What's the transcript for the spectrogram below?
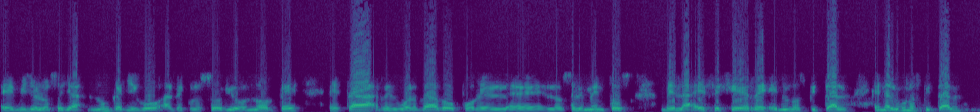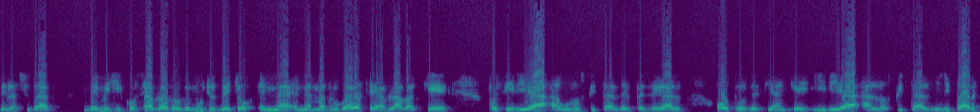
Emilio Lozoya nunca llegó al reclusorio norte, está resguardado por el, eh, los elementos de la FGR en un hospital, en algún hospital de la Ciudad de México. Se ha hablado de muchos, de hecho, en la, en la madrugada se hablaba que pues iría a un hospital del Pedregal otros decían que iría al hospital militar,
